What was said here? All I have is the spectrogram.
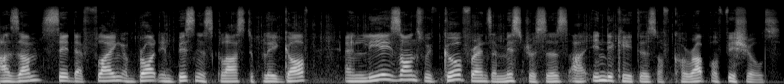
Azam said that flying abroad in business class to play golf and liaisons with girlfriends and mistresses are indicators of corrupt officials.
